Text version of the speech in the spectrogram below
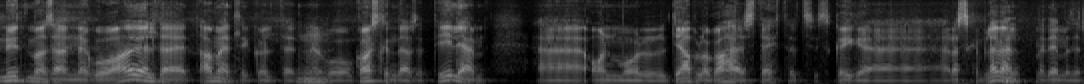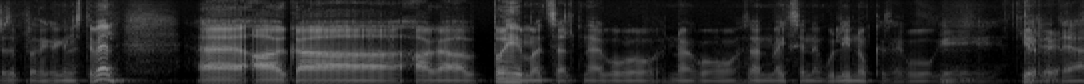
nüüd ma saan nagu öelda, et ametlikult, et mm. nagu kakskümmend aastat hiljem äh, on mul Diablo kahes tehtud siis kõige raskem level, me teeme seda sõpradega kindlasti veel äh,, aga, aga põhimõtteliselt nagu, nagu saan väikse nagu linnukese kuhugi kirja.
